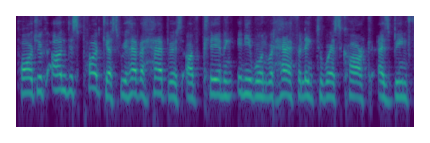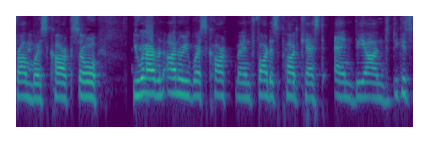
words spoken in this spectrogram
Padraig, on this podcast, we have a habit of claiming anyone with half a link to West Cork as being from West Cork. So you are an honorary West Cork man for this podcast and beyond because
